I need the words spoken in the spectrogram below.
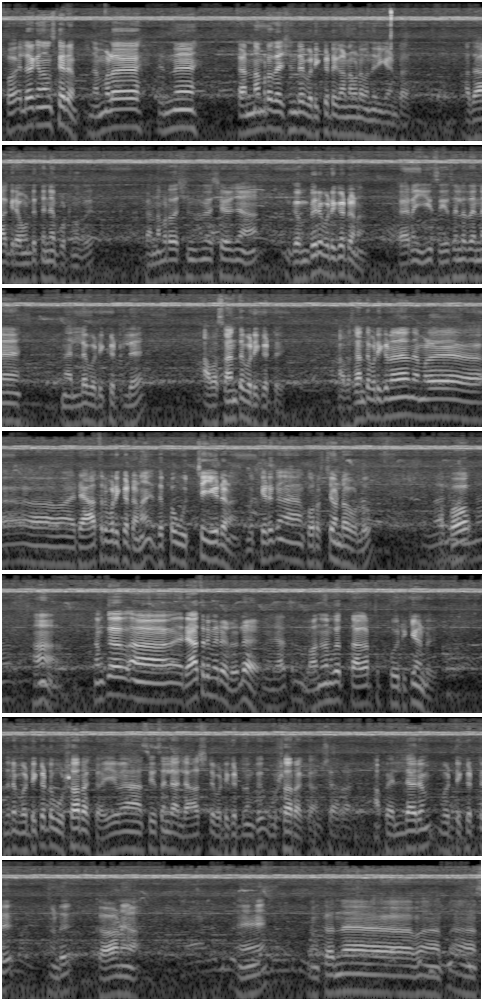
അപ്പോൾ എല്ലാവർക്കും നമസ്കാരം. നമ്മൾ ഇന്ന് കണ്ണം പ്രദേശന്റെ വെടിക്കെട്ട് കാണാൻ ഇവിടെ വന്നിരിക്കേണ്ട അത് ആ ഗ്രൗണ്ടിൽ തന്നെ പൊട്ടുന്നത് കണ്ണം എന്ന് വെച്ച് കഴിഞ്ഞാൽ ഗംഭീര വെടിക്കെട്ടാണ്. കാരണം ഈ സീസണിൽ തന്നെ നല്ല വെടിക്കെട്ടിൽ അവസാനത്തെ വെടിക്കെട്ട്. അവസാനത്തെ വെടിക്കെട്ട് നമ്മൾ രാത്രി വെടിക്കെട്ടാണ്. ഇതിപ്പോൾ ഉച്ച ഈടാണ്. ഉച്ചയുടെ കുറച്ചേ ഉണ്ടാവുള്ളൂ. അപ്പോൾ ആ നമുക്ക് രാത്രി വരുമല്ലോ അല്ലേ? രാത്രി വന്ന് നമുക്ക് തകർത്ത് പൊരിക്കുന്നുണ്ട് എന്നിട്ട് വെടിക്കെട്ട് ഉഷാറാക്കുക. ഈ സീസണിലെ ലാസ്റ്റ് വെടിക്കെട്ട് നമുക്ക് ഉഷാറാക്കാം. അപ്പോൾ എല്ലാവരും വെട്ടിക്കെട്ട് കണ്ട് കാണുക. ഏ നമുക്കൊന്ന്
